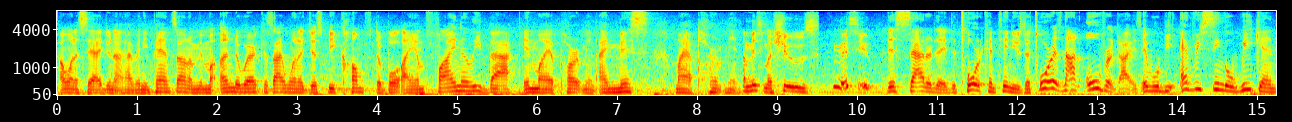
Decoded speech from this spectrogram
I want to say I do not have any pants on. I'm in my underwear because I want to just be comfortable. I am finally back in my apartment. I miss my apartment. I miss my shoes. I miss you. This Saturday, the tour continues. The tour is not over, guys. It will be every single weekend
